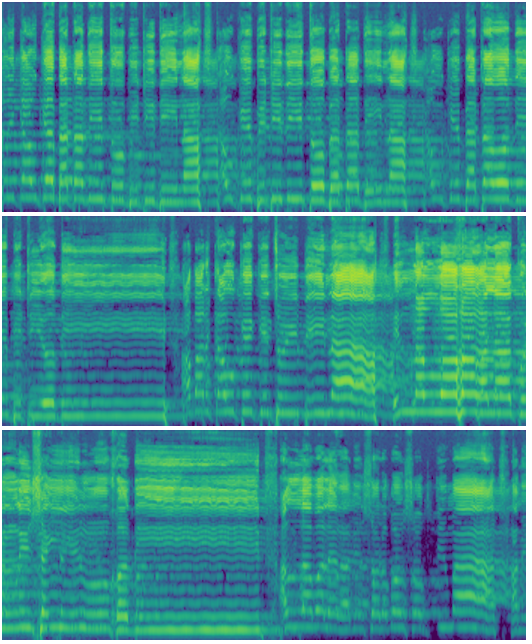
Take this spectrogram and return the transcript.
আমি কাউকে বেটা দিই তো বিটি দিই না, কাউকে বিটি দিই তো বেটা দিই না, কাউকে বেটাও দিই বিটিও দিই আবার কাউকে কিছুই দিই না। ইন্নাল্লাহ আলা কুল্লি শাইইন কাদির। আল্লাহ বলেন, আমি সর্বশক্তিমান। আমি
